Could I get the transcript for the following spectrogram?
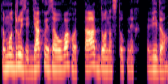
Тому, друзі, дякую за увагу та до наступних відео.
